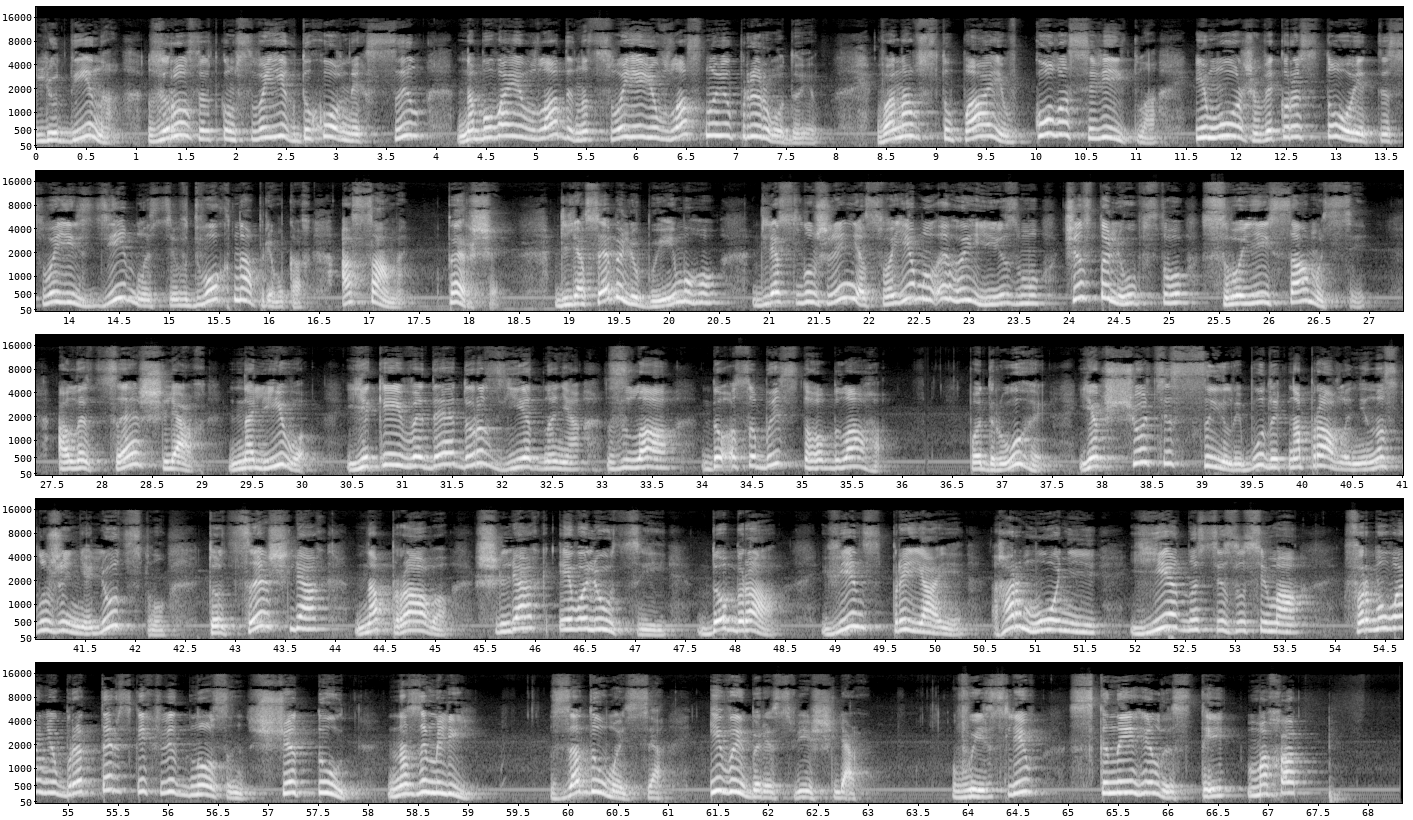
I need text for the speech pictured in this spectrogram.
Людина з розвитком своїх духовних сил набуває влади над своєю власною природою. Вона вступає в коло світла і може використовувати свої здібності в двох напрямках. А саме, перше, для себе любимого, для служіння своєму егоїзму, чистолюбству, своїй самості. Але це шлях наліво, який веде до роз'єднання зла, до особистого блага. По-друге, якщо ці сили будуть направлені на служіння людству, то це шлях направо, шлях еволюції, добра. Він сприяє гармонії, єдності з усіма, формуванню братерських відносин ще тут, на землі. Задумайся і вибери свій шлях. Вислів з книги Листи Махат.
